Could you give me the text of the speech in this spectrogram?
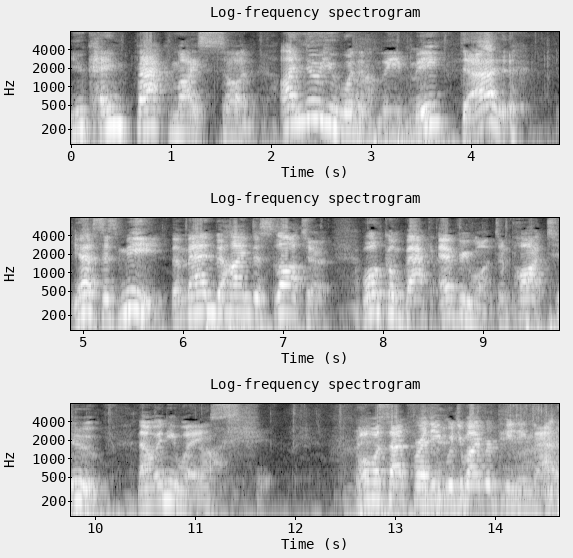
You came back, my son. I knew you wouldn't leave me. Dad? Yes, it's me, the man behind the slaughter. Welcome back, everyone, to part two. Now, anyways. Ah, shit. What was that, Freddy? Would you mind repeating that?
